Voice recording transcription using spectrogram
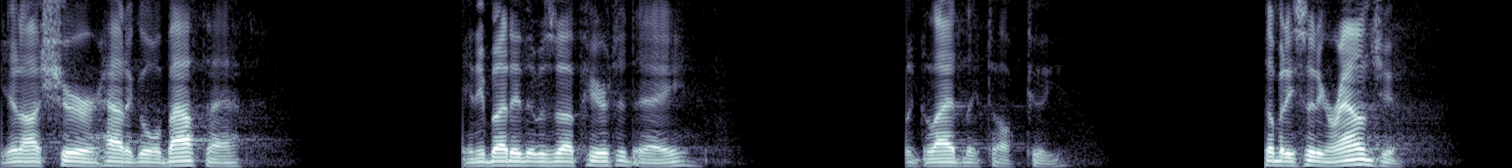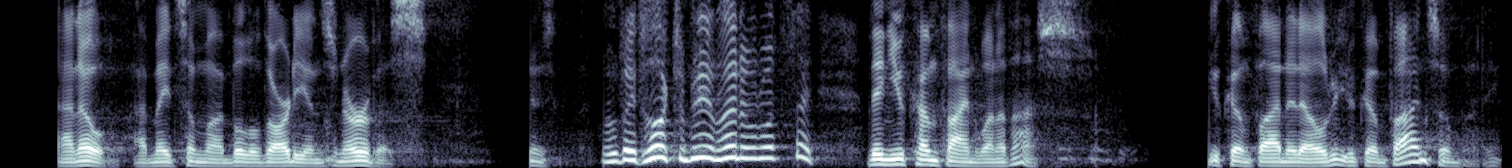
You're not sure how to go about that. Anybody that was up here today would gladly talk to you. Somebody sitting around you. I know I've made some of my boulevardians nervous. Well, they talk to me and I don't know what to say. Then you come find one of us. You come find an elder, you come find somebody.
